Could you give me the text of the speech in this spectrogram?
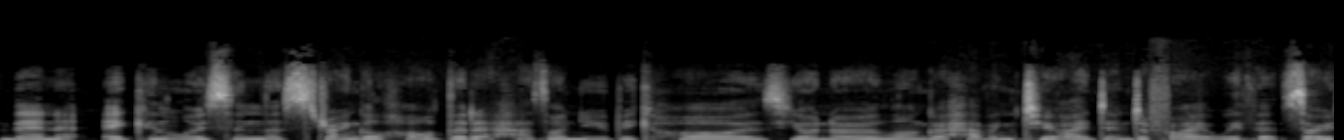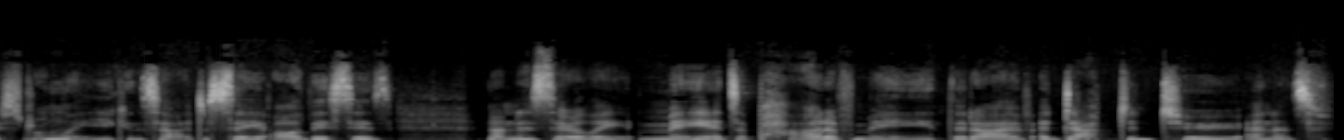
then it can loosen the stranglehold that it has on you because you're no longer having to identify with it so strongly. You can start to see, oh, this is not necessarily me, it's a part of me that I've adapted to and it's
